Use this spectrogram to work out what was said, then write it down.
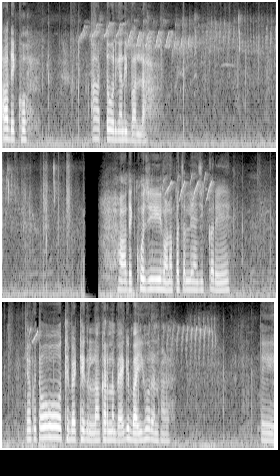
ਆ ਦੇਖੋ ਆ ਤੋਰੀਆਂ ਦੀ ਬੱਲ। ਆ ਹਾਂ, ਦੇਖੋ ਜੀ, ਹੁਣ ਆਪਾਂ ਚੱਲੇ ਆਂ ਜੀ ਘਰੇ। ਕਿਉਂਕਿ ਤੋ ਉੱਥੇ ਬੈਠੇ ਗੱਲਾਂ ਕਰਨ ਬਹਿ ਗਏ ਬਾਈ ਹੋਰਾਂ ਨਾਲ। ਤੇ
